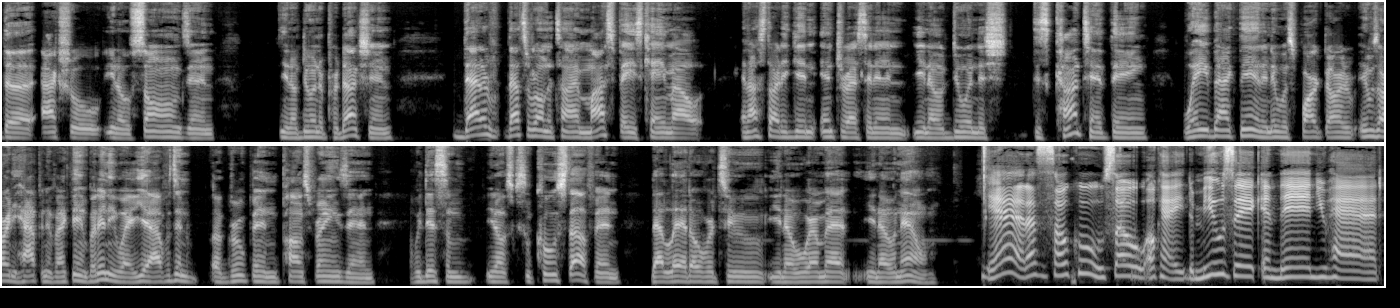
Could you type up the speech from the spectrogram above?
the actual, you know, songs and, you know, doing the production. That, that's around the time MySpace came out and I started getting interested in, you know, doing this, this content thing way back then and it was sparked it was already happening back then. But anyway yeah i was in a group in palm springs and we did some you know some cool stuff and that led over to you know where i'm at you know now. Yeah that's so cool. So okay the music and then you had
